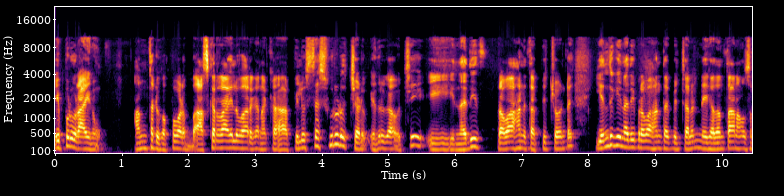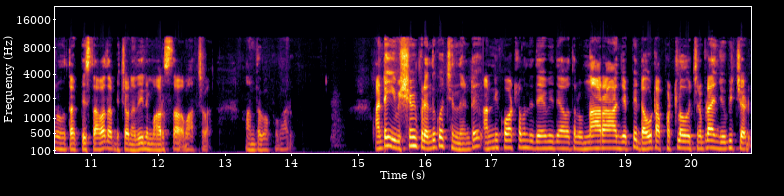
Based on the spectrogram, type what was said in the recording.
ఎప్పుడు రాయి నువ్వు. అంతటి గొప్పవాడు. భాస్కర రాయలు వారు కనుక పిలిస్తే సూర్యుడు వచ్చాడు. ఎదురుగా వచ్చి ఈ నది ప్రవాహాన్ని తప్పించు అంటే ఎందుకు ఈ నది ప్రవాహాన్ని తప్పించాలంటే నీకు అదంతా అనవసరం నువ్వు తప్పిస్తావా తప్పించావు నదిని మారుస్తావా మార్చవా? అంత గొప్పవాడు. అంటే ఈ విషయం ఇప్పుడు ఎందుకు వచ్చిందంటే అన్ని కోట్ల మంది దేవీ దేవతలు ఉన్నారా అని చెప్పి డౌట్ అప్పట్లో వచ్చినప్పుడు ఆయన చూపించాడు.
